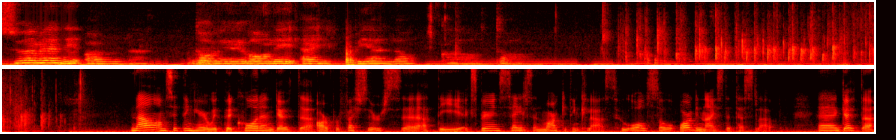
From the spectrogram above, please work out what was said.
Syömäni alle. Toivoni. Now I'm sitting here with Per and Gaute, our professors uh, at the Experience Sales and Marketing class, who also organized the test lab. Uh, Gaute,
